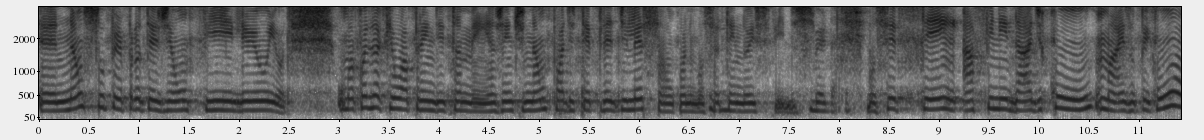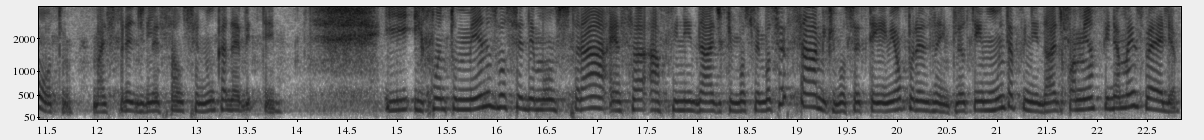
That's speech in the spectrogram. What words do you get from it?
é, não super proteger um filho e outro. Uma coisa que eu aprendi também, a gente não pode ter predileção quando você tem dois filhos. Verdade. Você tem afinidade com um mais do que com o outro, mas predileção você nunca deve ter. E, e quanto menos você demonstrar essa afinidade que você. Você sabe que você tem. Eu, por exemplo, eu tenho muita afinidade com a minha filha mais velha.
